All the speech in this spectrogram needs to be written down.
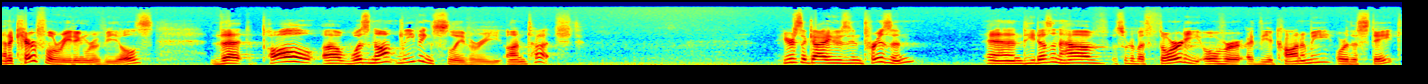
And a careful reading reveals that Paul uh, was not leaving slavery untouched. Here's a guy who's in prison, and he doesn't have sort of authority over the economy or the state.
